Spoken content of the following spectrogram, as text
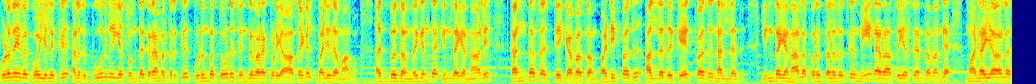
குலதெய்வ கோயிலுக்கு அல்லது பூர்வீக சொந்த கிராமத்திற்கு குடும்பத்தோடு சென்று வரக்கூடிய ஆசைகள் பலிதமாகும். அற்புதம் மிகுந்த இன்றைய நாளில் கந்த சஷ்டி கவசம் படிப்பது அல்லது கேட்பது நல்லது. இன்றைய நாளை பொறுத்தளவுக்கு மீன ராசியை சேர்ந்தவங்க மலையாள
